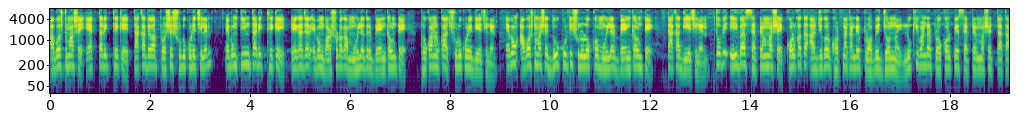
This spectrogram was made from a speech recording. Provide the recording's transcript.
আগস্ট মাসে এক তারিখ থেকে টাকা দেওয়ার প্রসেস শুরু করেছিলেন এবং তিন তারিখ থেকেই এক হাজার এবং বারোশো টাকা মহিলাদের ব্যাংক অ্যাকাউন্টে ঢোকানোর কাজ শুরু করে দিয়েছিলেন এবং আগস্ট মাসে দু কোটি ষোলো লক্ষ মহিলার ব্যাংক অ্যাকাউন্টে টাকা দিয়েছিলেন। তবে এইবার সেপ্টেম্বর মাসে কলকাতা আর্যিকর ঘটনাকাণ্ডের প্রভাবের জন্যই লক্ষ্মী ভাণ্ডার প্রকল্পে সেপ্টেম্বর মাসের টাকা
